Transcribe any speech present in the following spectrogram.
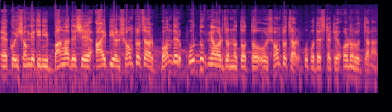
একই সঙ্গে তিনি বাংলাদেশে আইপিএল সম্প্রচার বন্ধের উদ্যোগ নেওয়ার জন্য তথ্য ও সম্প্রচার উপদেষ্টাকে অনুরোধ জানান।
